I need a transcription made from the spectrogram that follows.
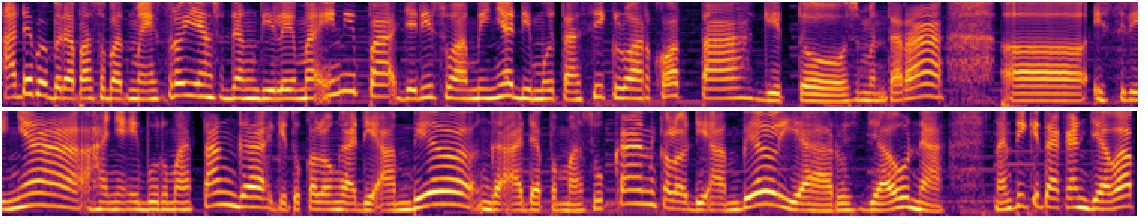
ada beberapa sobat maestro yang sedang dilema ini Pak. Jadi suaminya dimutasi keluar kota gitu. Sementara uh, istrinya hanya ibu rumah tangga gitu. Kalau nggak diambil nggak ada pemasukan. Kalau diambil ya harus jauh. Nah nanti kita akan jawab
